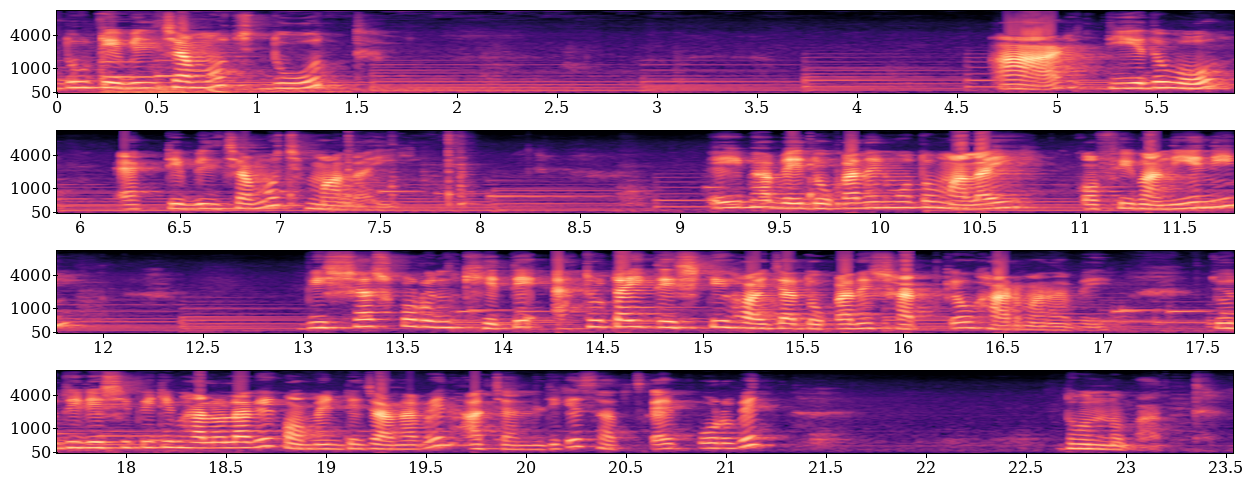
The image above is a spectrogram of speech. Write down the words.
দু টেবিল চামচ দুধ। আর দিয়ে দেবো এক টেবিল চামচ মালাই। এইভাবে দোকানের মতো মালাই, কফি বানিয়ে নিন। বিশ্বাস করুন, খেতে এতটাই টেস্টি হয় যা দোকানের স্বাদকেও হার মানাবে। যদি রেসিপিটি ভালো লাগে, কমেন্টে জানাবেন আর চ্যানেলটিকে সাবস্ক্রাইব করবেন। ধন্যবাদ।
